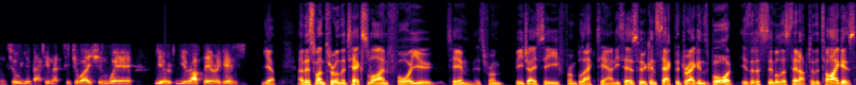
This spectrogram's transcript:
until you're back in that situation where you're you're up there again. Yep. Uh, this one through on the text line for you, Tim. It's from BJC from Blacktown. He says, Who can sack the Dragons board? Is it a similar setup to the Tigers?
